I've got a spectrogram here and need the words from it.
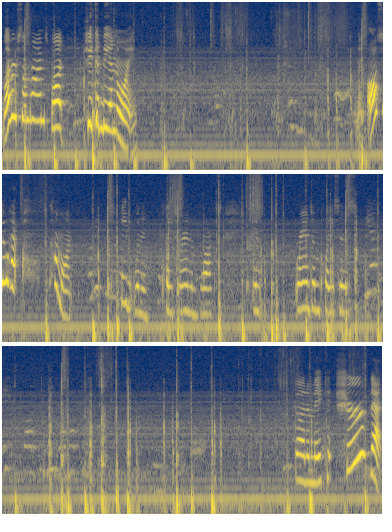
Love her sometimes, but she can be annoying. I also have. Come on. I hate it when it place random blocks in random places. Gotta make it sure that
